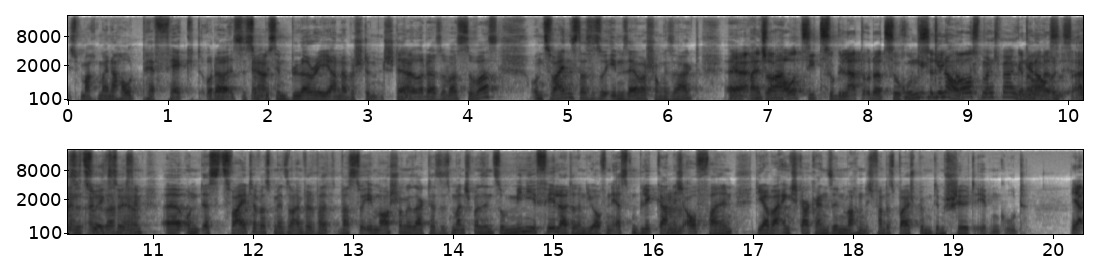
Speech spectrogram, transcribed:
ich mache meine Haut perfekt oder es ist so Ja. ein bisschen blurry an einer bestimmten Stelle Ja. oder sowas, sowas. Und zweitens, das hast du eben selber schon gesagt, äh, ja, also Haut sieht zu glatt oder zu runzelig aus manchmal. Genau, das und ist also ein- zu eine extrem. Äh, und das Zweite, was mir jetzt noch einfällt, was, was du eben auch schon gesagt hast, ist, manchmal sind so Mini-Fehler drin, die auf den ersten Blick gar Mhm. nicht auffallen, die aber eigentlich gar keinen Sinn machen. Ich fand das Beispiel mit dem Schild eben gut. Ja,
